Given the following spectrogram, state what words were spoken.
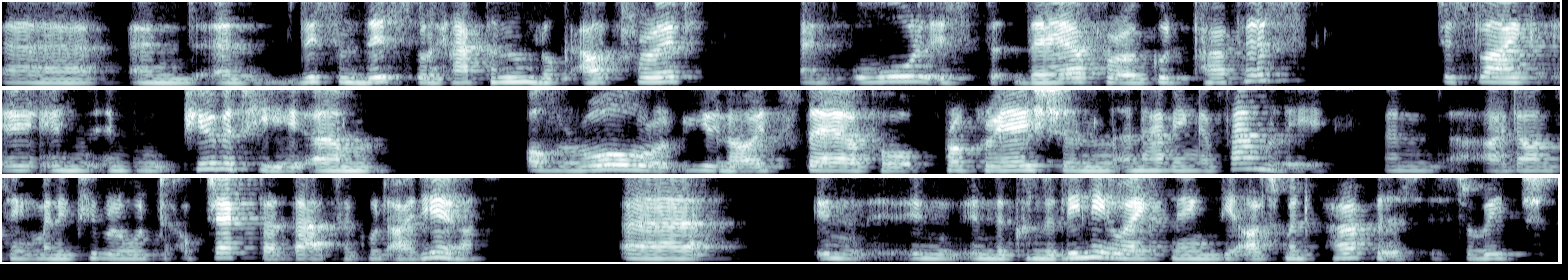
uh, and and this and this will happen. Look out for it and all is there for a good purpose. Just like in, in puberty, um, overall, you know, it's there for procreation and having a family. And I don't think many people would object that that's a good idea. Uh, in, in, in the Kundalini awakening, the ultimate purpose is to reach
